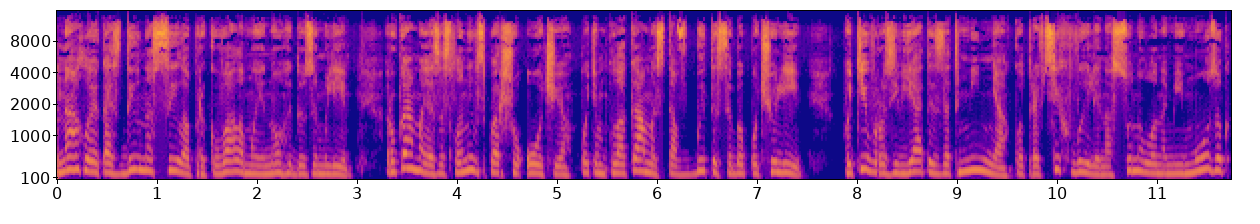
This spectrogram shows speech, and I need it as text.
Нагло якась дивна сила прикувала мої ноги до землі. Руками я заслонив спершу очі, потім кулаками став бити себе по чолі. Хотів розів'яти затміння, котре в ці хвилі насунуло на мій мозок,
